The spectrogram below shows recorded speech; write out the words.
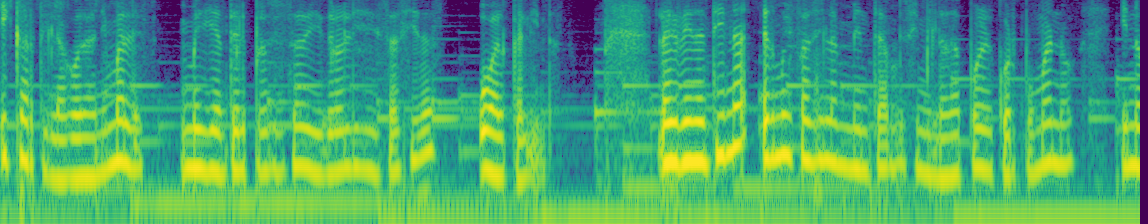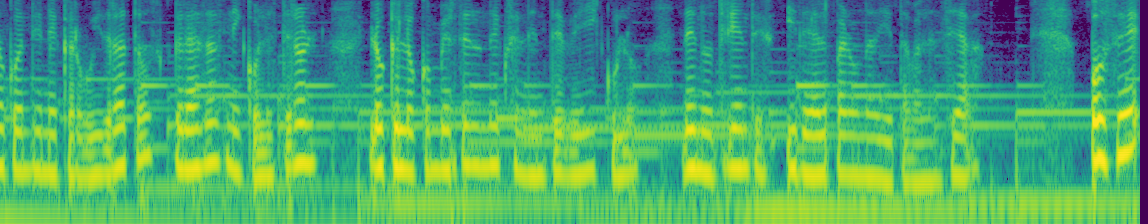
y cartílago de animales mediante el proceso de hidrólisis ácidas o alcalinas. La grenetina es muy fácilmente asimilada por el cuerpo humano y no contiene carbohidratos, grasas ni colesterol, lo que lo convierte en un excelente vehículo de nutrientes ideal para una dieta balanceada. Posee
